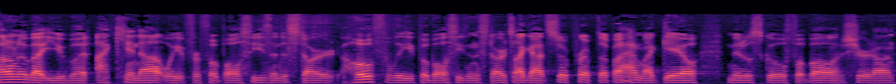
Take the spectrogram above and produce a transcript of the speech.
I don't know about you, but I cannot wait for football season to start. Hopefully, football season starts. I got so prepped up. I had my Gale middle school football shirt on.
